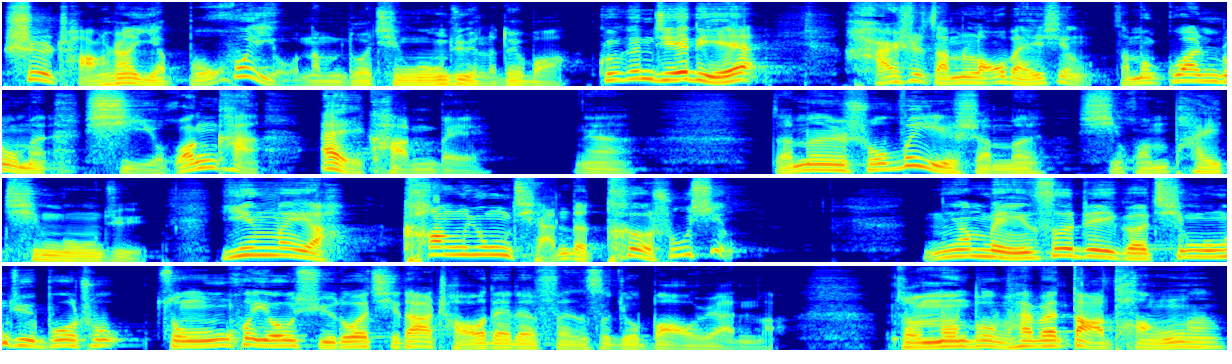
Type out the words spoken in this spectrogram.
市场上也不会有那么多清宫剧了，对不？归根结底，还是咱们老百姓、咱们观众们喜欢看、爱看呗。嗯，咱们说为什么喜欢拍清宫剧？因为啊，康雍乾的特殊性。你看，每次这个清宫剧播出，总会有许多其他朝代的粉丝就抱怨了：怎么不拍拍大唐啊？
